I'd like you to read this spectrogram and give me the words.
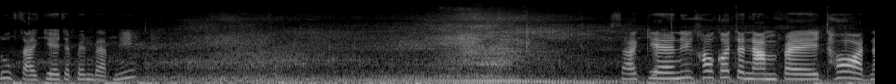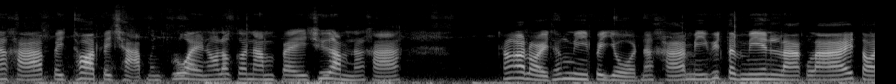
ลูกสาเกจะเป็นแบบนี้ สาเกนี่เขาก็จะนำไปทอดนะคะ ไปทอดไปฉาบเหมือนกล้วยเนาะแล้วก็นำไปเชื่อมนะคะ ทั้งอร่อยทั้งมีประโยชน์นะคะ มีวิตามินหลากหลายต่อ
